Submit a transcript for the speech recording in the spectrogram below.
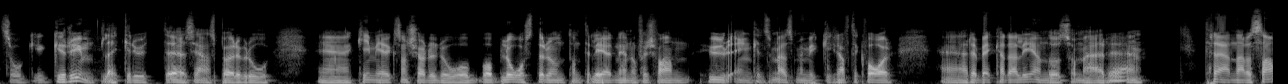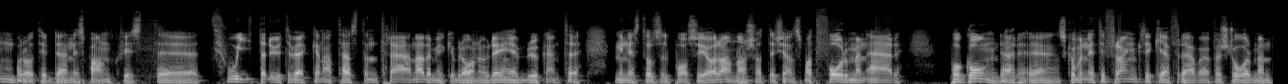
såg grymt läcker ut eh, senast på Örebro. Eh, Kim Eriksson körde då och blåste runt om till ledningen och försvann hur enkelt som helst med mycket krafter kvar. Eh, Rebecca Dahlén då som är eh, tränarsambo till Dennis Palmqvist eh, tweetade ut i veckan att hästen tränade mycket bra nu och det brukar inte Minnesota göra annars så att det känns som att formen är på gång där. Eh, ska väl ner till Frankrike efter det här vad jag förstår men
